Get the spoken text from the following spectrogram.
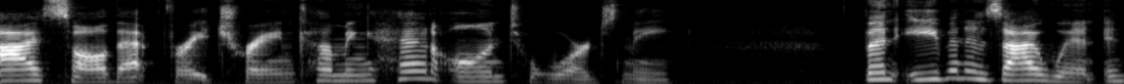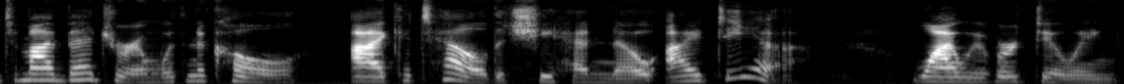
I saw that freight train coming head on towards me. But even as I went into my bedroom with Nicole, I could tell that she had no idea why we were doing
